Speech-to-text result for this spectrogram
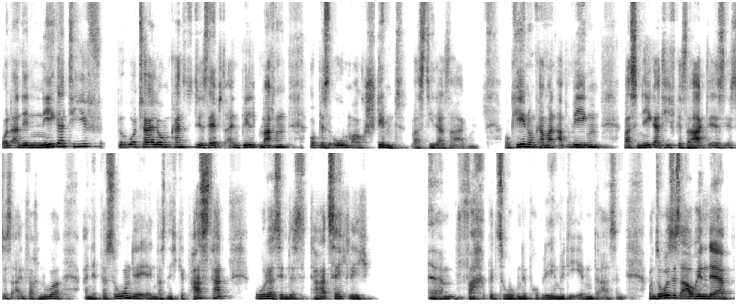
Und an den Negativbeurteilungen kannst du dir selbst ein Bild machen, ob das oben auch stimmt, was die da sagen. Okay, nun kann man abwägen, was negativ gesagt ist. Ist es einfach nur eine Person, der irgendwas nicht gepasst hat, oder sind es tatsächlich ähm, fachbezogene Probleme, die eben da sind? Und so ist es auch in der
